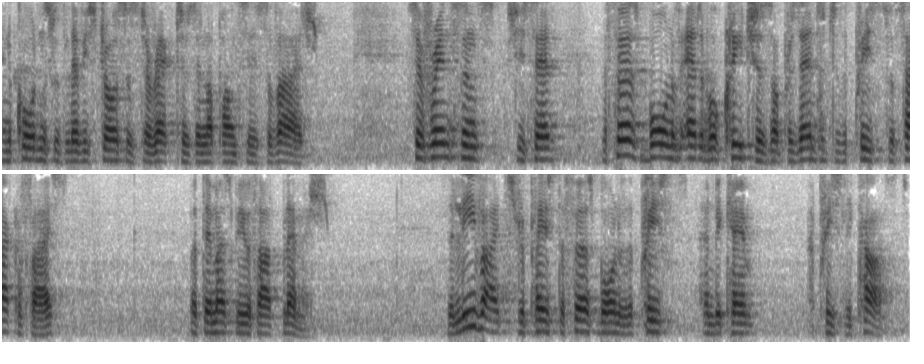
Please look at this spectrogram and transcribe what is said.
in accordance with Levi Strauss's directives in La Pensée Sauvage. So, for instance, she said, the firstborn of edible creatures are presented to the priests for sacrifice, but they must be without blemish. The Levites replaced the firstborn of the priests and became a priestly caste.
